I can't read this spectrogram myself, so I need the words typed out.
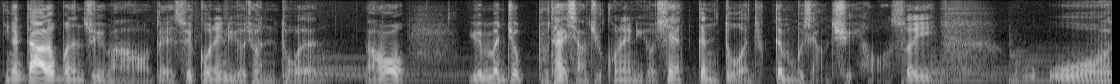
你看大家都不能出去嘛哦。对，所以国内旅游就很多人。然后原本就不太想去国内旅游，现在更多人就更不想去哈。所以我。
